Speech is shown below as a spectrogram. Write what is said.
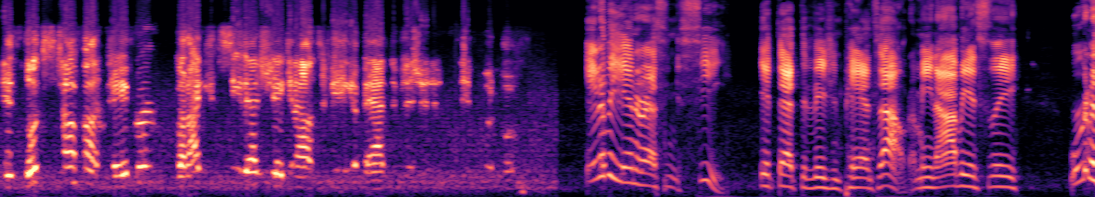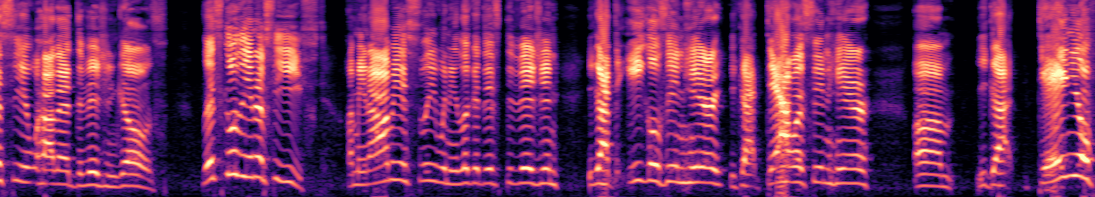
It looks tough on paper, but I can see that shaking out to being a bad division in, in football. it'll be interesting to see if that division pans out. I mean, obviously, we're gonna see how that division goes. Let's go to the NFC East. I mean, obviously, when you look at this division, you got the Eagles in here, you got Dallas in here, um, you got Daniel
